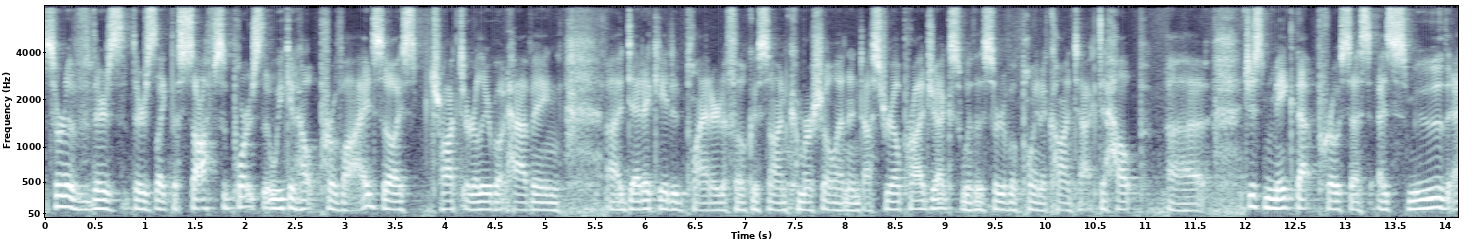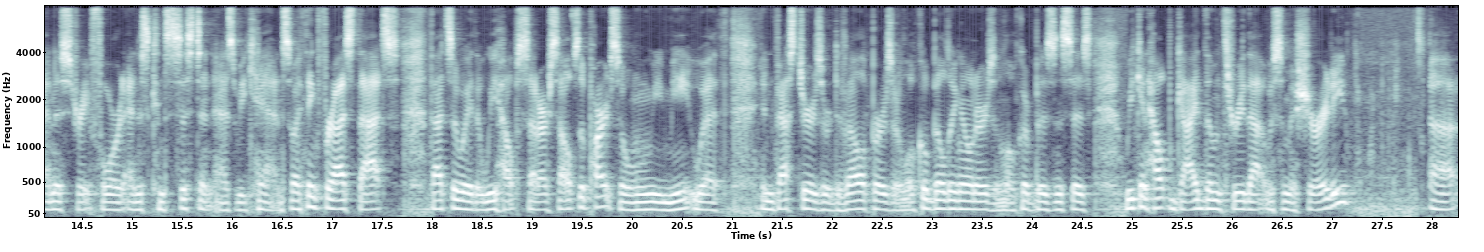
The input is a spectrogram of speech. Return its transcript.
sort of there's there's like the soft supports that we can help provide. So I talked earlier about having a dedicated planner to focus on commercial and industrial projects with a sort of a point of contact to help uh, just make that process as smooth and as straightforward and as consistent as we can. So I think for us that's that's a way that we help set ourselves apart. So when we meet with investors or developers or local building owners and local businesses, we can help guide them through that with some assurity uh,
